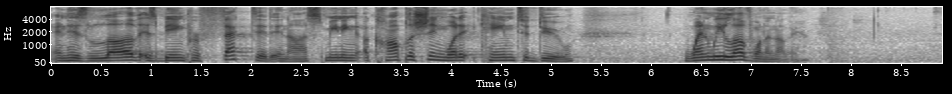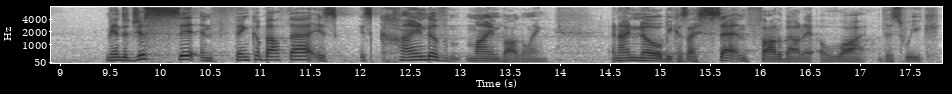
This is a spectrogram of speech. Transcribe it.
and his love is being perfected in us, meaning accomplishing what it came to do when we love one another. Man, to just sit and think about that is, is kind of mind boggling. And I know because I sat and thought about it a lot this week.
